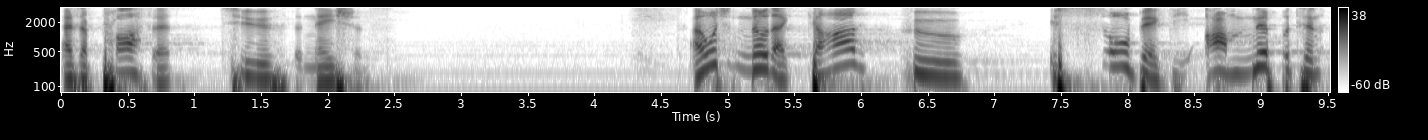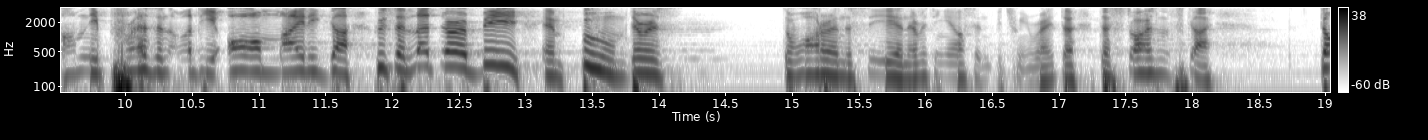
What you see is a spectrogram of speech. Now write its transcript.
as a prophet to the nations. I want you to know that God, who is so big, the omnipotent, omnipresent, the almighty God, who said, Let there be, and boom, there is the water and the sea and everything else in between, right? The, the stars in the sky. The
